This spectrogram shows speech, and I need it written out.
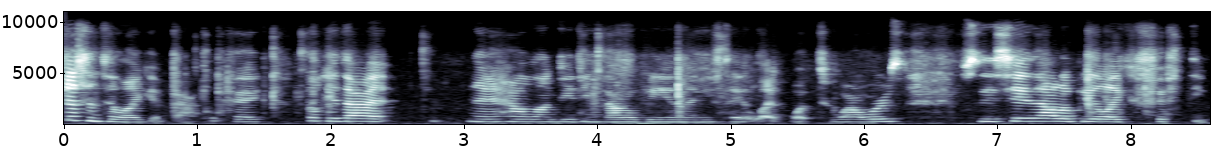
just until I get back, okay? Okay, that. eh, how long do you think that'll be? And then you say like what two hours? So you say that'll be like fifty,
